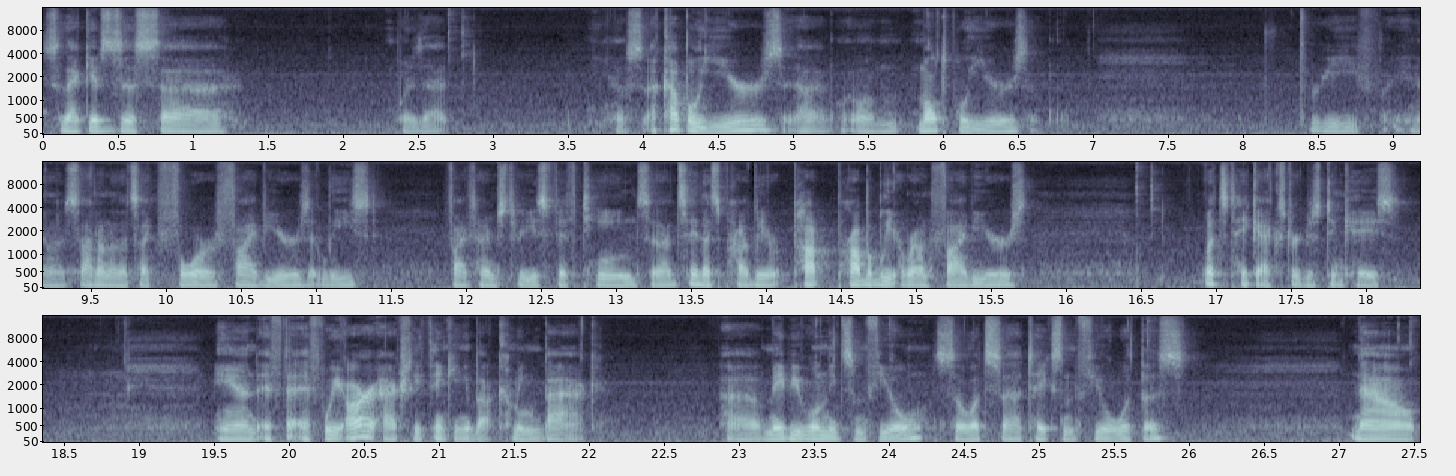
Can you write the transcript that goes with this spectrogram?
so that gives us, uh, what is that? You know, a couple years, uh, well, multiple years. Three, you know, I don't know, that's like four or five years at least. Five times three is 15. So I'd say that's probably probably around five years. Let's take extra just in case. And if, the, if we are actually thinking about coming back, uh, maybe we'll need some fuel. So let's uh, take some fuel with us. Now,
